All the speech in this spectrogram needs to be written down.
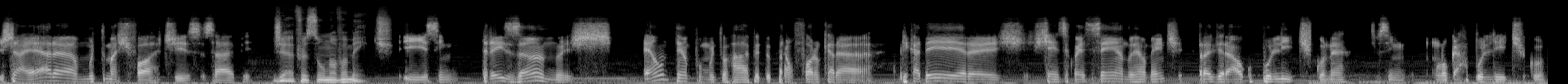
já era muito mais forte isso, sabe? Jefferson novamente. E assim, três anos é um tempo muito rápido para um fórum que era brincadeiras, gente se conhecendo realmente, para virar algo político, né? Tipo assim, um lugar político.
